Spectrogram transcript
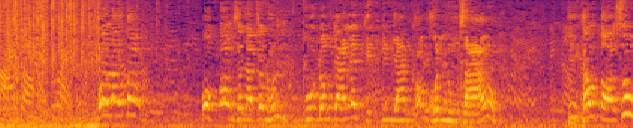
นายบอกมาด้วยเพราะเราต้องปก ป้องสนับสนุนอุดมการและจิตวิญญาณของคนหนุ่มสาว ที่เขาต่อสู้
